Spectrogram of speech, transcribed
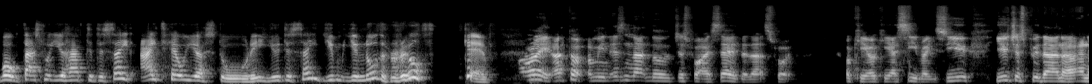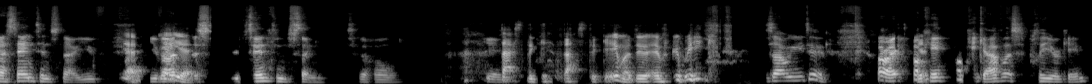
Well, that's what you have to decide. I tell you a story, you decide. You you know the rules, Kev. All right. I thought. I mean, isn't that though just what I said? That that's what. Okay. Okay. I see. Right. So you you just put that in a, in a sentence now. You've Yeah, you've yeah, added yeah. this sentence thing to the whole. Game. That's the that's the game. I do it every week. Is that what you do? All right. Yeah. Okay. Okay, Gav. Let's play your game.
